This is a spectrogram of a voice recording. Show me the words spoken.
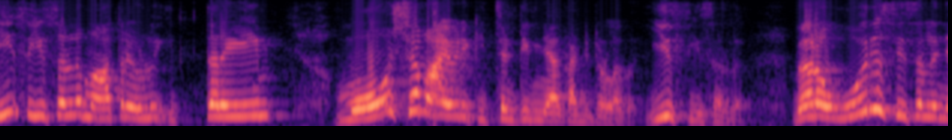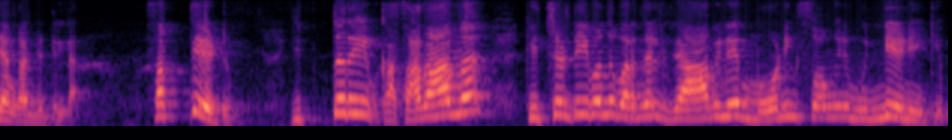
ഈ സീസണിൽ മാത്രമേ ഉള്ളൂ ഇത്രയും മോശമായ ഒരു കിച്ചൺ ടീം ഞാൻ കണ്ടിട്ടുള്ളത്. ഈ സീസണിൽ വേറെ ഒരു സീസണിലും ഞാൻ കണ്ടിട്ടില്ല. സത്യമായിട്ടും. ഇത്രയും സാധാരണ കിച്ചൺ ടീം എന്ന് പറഞ്ഞാൽ രാവിലെ മോർണിംഗ് സോങ്ങിന് മുന്നേ എണീക്കും.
